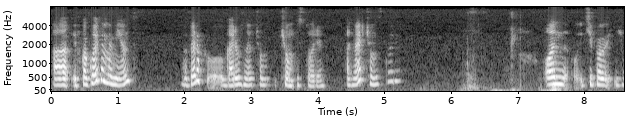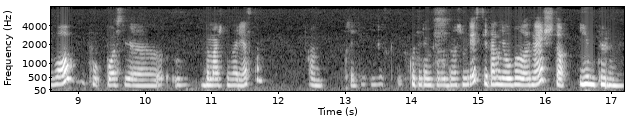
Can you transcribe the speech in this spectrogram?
а, и в какой-то момент, во-первых, Гарри узнает, в чем, в чем история. А знаешь, в чем история? Он, типа, его после домашнего ареста, он, кстати, какое-то время провел в домашнем аресте, и там у него было, знаешь что? Интернет.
